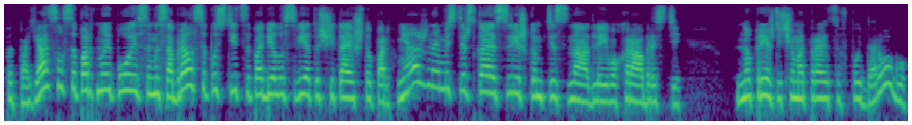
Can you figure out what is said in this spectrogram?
Подпоясался портной поясом и собрался пуститься по белу свету, считая, что портняжная мастерская слишком тесна для его храбрости. Но прежде чем отправиться в путь дорогу,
